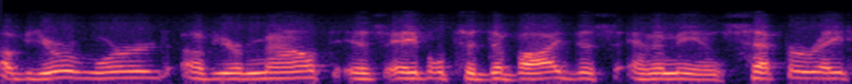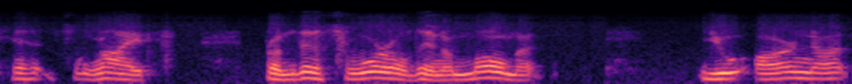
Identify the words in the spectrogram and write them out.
of your word, of your mouth, is able to divide this enemy and separate his life from this world in a moment. You are not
